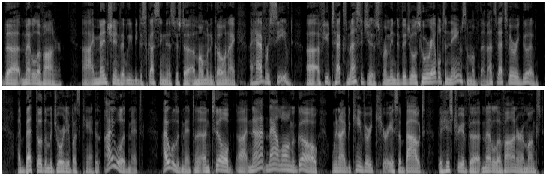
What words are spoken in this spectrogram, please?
the Medal of Honor. Uh, I mentioned that we'd be discussing this just a, a moment ago, and I, I have received uh, a few text messages from individuals who were able to name some of them. That's, that's very good. I bet, though, the majority of us can't. And I will admit I will admit, uh, until uh, not that long ago, when I became very curious about the history of the Medal of Honor amongst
